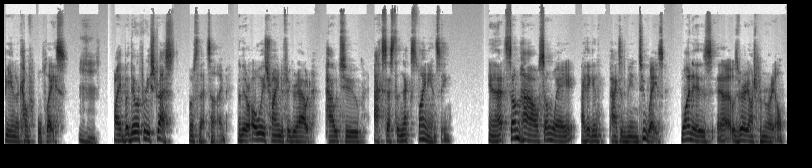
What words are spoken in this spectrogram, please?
be in a comfortable place, Mm-hmm. right? But they were pretty stressed most of that time, and they were always trying to figure out how to access the next financing. And that somehow, some way, I think impacted me in two ways. One is uh, it was very entrepreneurial,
